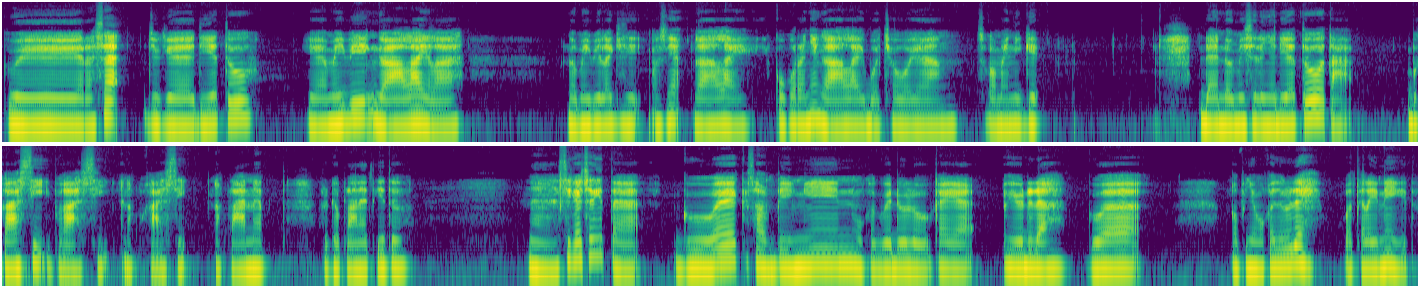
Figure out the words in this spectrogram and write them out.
gue rasa juga dia tuh ya maybe nggak alay lah. Nggak maybe lagi sih, maksudnya nggak alay. Ukurannya nggak alay buat cowok yang suka main IG. Dan domisilinya dia tuh tak Bekasi, Bekasi, anak Bekasi, anak planet, warga planet gitu. Nah, singkat cerita, gue kesampingin muka gue dulu kayak oh ya udah dah gue nggak punya muka dulu deh buat kali ini gitu.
